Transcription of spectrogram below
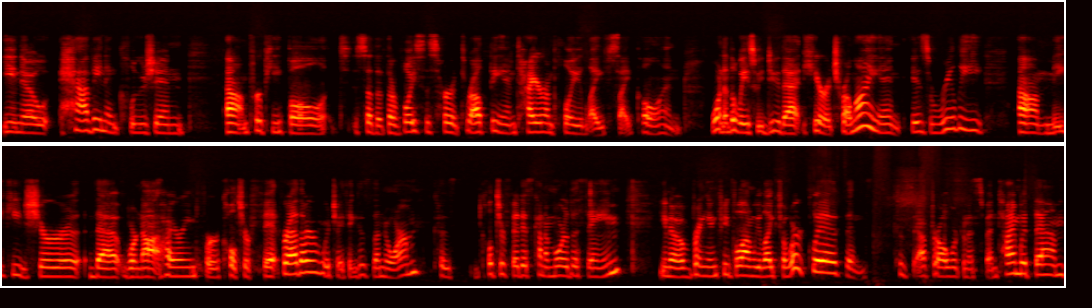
you know, having inclusion um, for people t- so that their voice is heard throughout the entire employee life cycle. And one of the ways we do that here at Traliant is really um, making sure that we're not hiring for culture fit, rather, which I think is the norm because culture fit is kind of more the same. You know, bringing people on we like to work with, and because after all, we're going to spend time with them.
